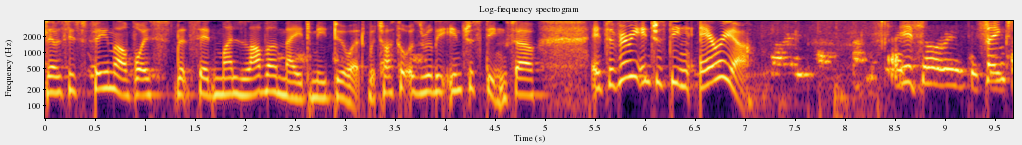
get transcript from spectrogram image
There was this female voice that said, "My lover made me do it," which I thought was really interesting. So, it's a very interesting area. It sure is. Thanks.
